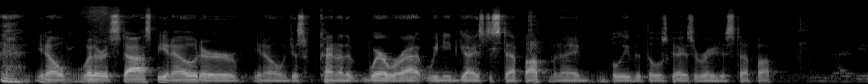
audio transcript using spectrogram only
you know whether it's Stas being out or you know just kind of the, where we're at, we need guys to step up, and I believe that those guys are ready to step up. What is the idea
